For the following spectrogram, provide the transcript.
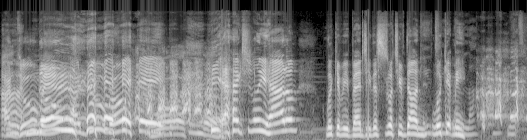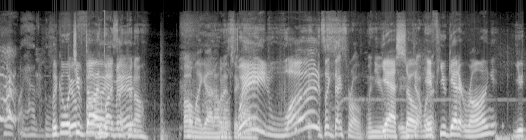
I do, No man. I do, bro. He actually had him. Look at me, Benji. This is what you've done. Beauty Look at me. luck. Let's hope I have both. Look at what You're you've done. fine, Bye, man. Psycho. Oh my god, I what a almost sick- died. Wait, what? It's like dice roll when you. Yeah, so got one- if you get it wrong, you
